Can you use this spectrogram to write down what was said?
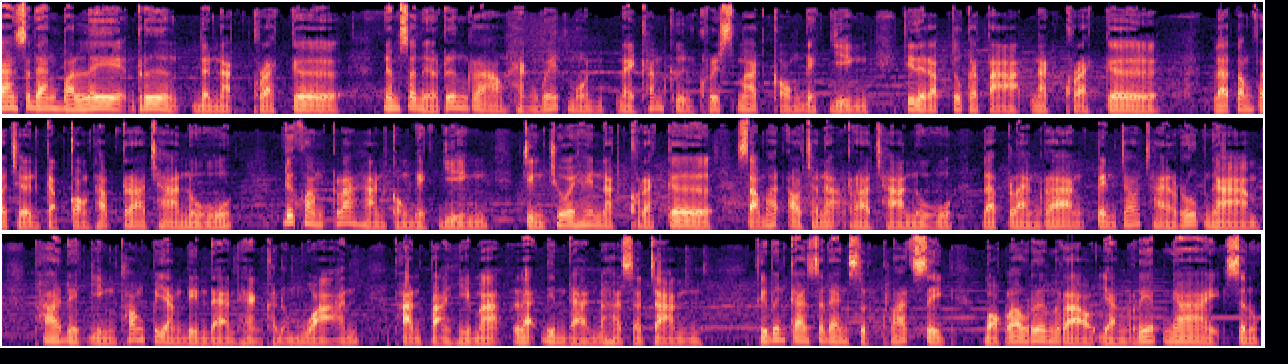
การแสดงบัลเล่ต์เรื่อง The Nutcracker นำเสนอเรื่องราวแห่งเวทมนต์ในค่ำคืนคริสต์มาสของเด็กหญิง ที่ได้รับตุ๊กตา Nutcracker และต้องเผชิญกับกองทัพราชาหนู ด้วยความกล้าหาญของเด็กหญิง จึงช่วยให้นัทแครกเกอร์สามารถเอาชนะราชาหนู และแปลงร่างเป็นเจ้าชายรูปงาม พาเด็กหญิงท่องไปยังดินแดนแห่งขนมหวาน ผ่านป่าหิมะและดินแดนมหัศจรรย์ ถือเป็นการแสดงสุดคลาสสิก บอกเล่าเรื่องราวอย่างเรียบง่าย สนุก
